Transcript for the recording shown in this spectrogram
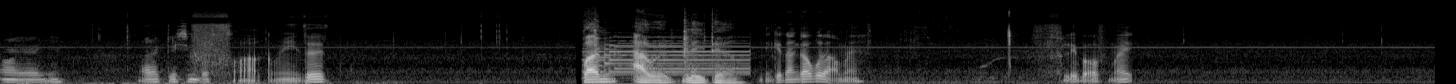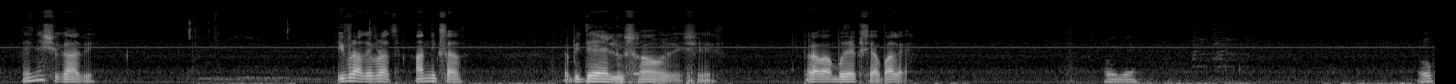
Όχι, όχι. Άρα κλείσει την πόρτα. Fuck me, dude. One hour later. Και ήταν κάπου δάμε. Flip off, mate. Δεν έχει κάτι. Ήβρα το, ήβρα το. Άνοιξα το. Επιτέλους, holy shit. Πρέπει να μπω δεξιά πάλι. Όχι δε. Οπ.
